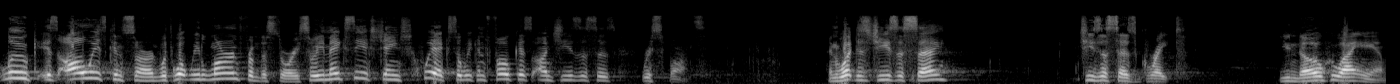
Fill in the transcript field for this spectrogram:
Luke is always concerned with what we learn from the story, so he makes the exchange quick so we can focus on Jesus' response. And what does Jesus say? Jesus says, Great. You know who I am.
